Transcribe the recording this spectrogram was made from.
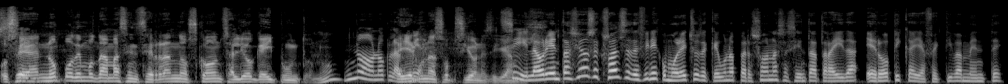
O Sí. sea, no podemos nada más encerrarnos con salió gay, punto, ¿no? No, no, claro. Hay mira. algunas opciones, digamos. Sí, la orientación sexual se define como el hecho de que una persona se sienta atraída erótica y afectivamente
